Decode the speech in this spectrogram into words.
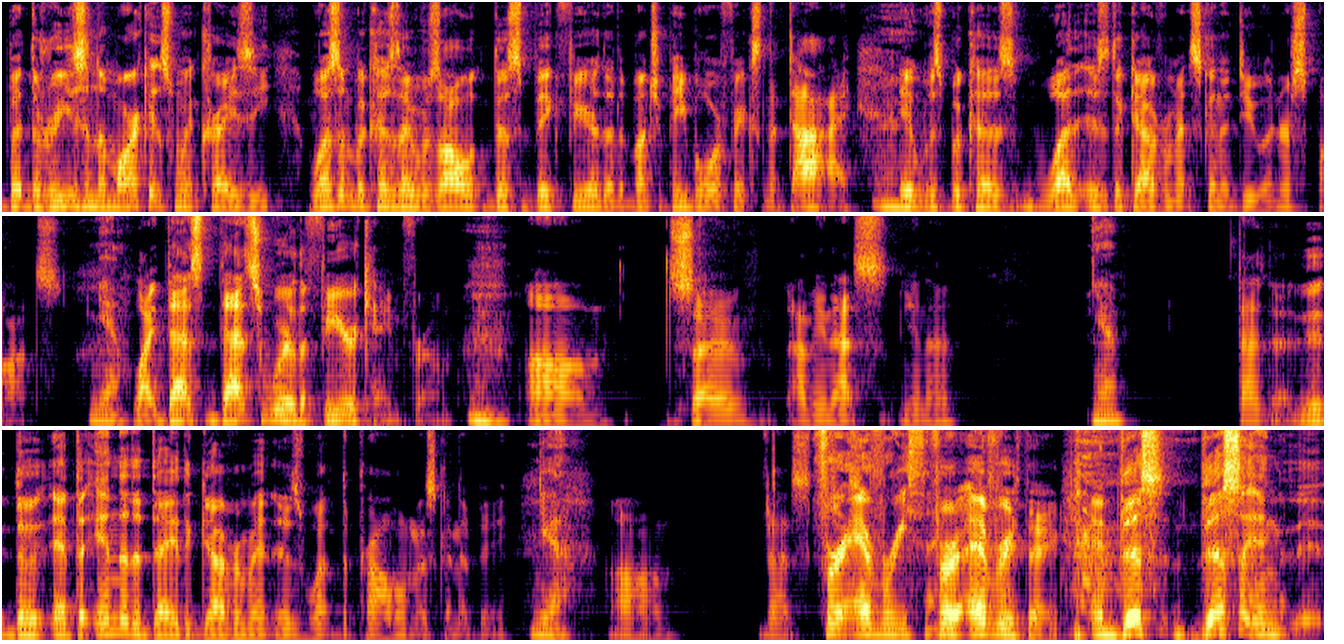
But the reason the markets went crazy wasn't because there was all this big fear that a bunch of people were fixing to die. Mm-hmm. It was because what is the government's going to do in response? yeah, Like that's that's where the fear came from. Mm-hmm. Um, so I mean, that's you know. yeah, That, the, the, at the end of the day, the government is what the problem is going to be. yeah, Um, that's for just- everything. for everything, and this this in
